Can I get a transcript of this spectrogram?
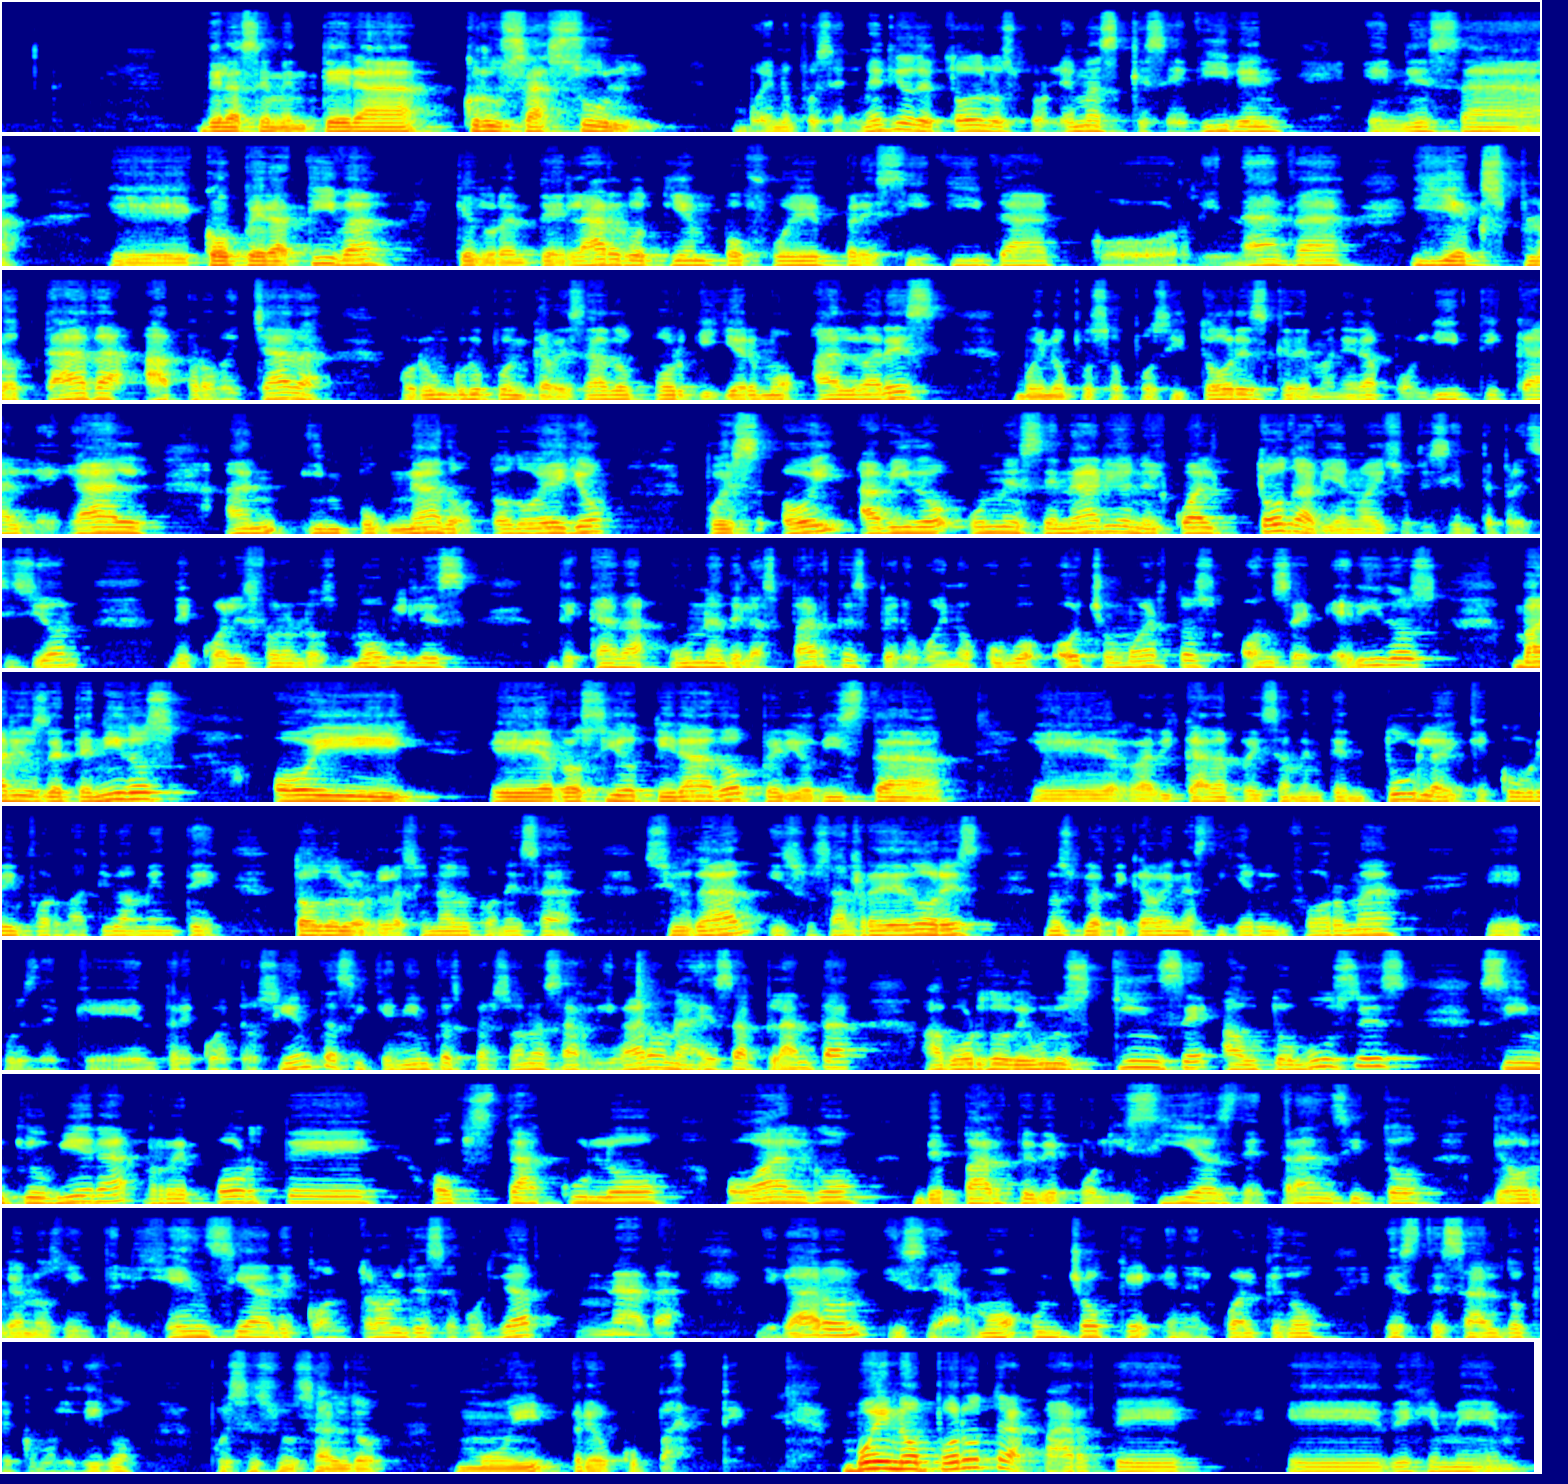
de la cementera Cruz Azul. Bueno, pues en medio de todos los problemas que se viven en esa eh, cooperativa que durante largo tiempo fue presidida, coordinada y explotada, aprovechada por un grupo encabezado por Guillermo Álvarez, bueno, pues opositores que de manera política, legal, han impugnado todo ello, pues hoy ha habido un escenario en el cual todavía no hay suficiente precisión de cuáles fueron los móviles de cada una de las partes, pero bueno, hubo ocho muertos, once heridos, varios detenidos. Hoy eh, Rocío Tirado, periodista eh, radicada precisamente en Tula y que cubre informativamente todo lo relacionado con esa ciudad y sus alrededores, nos platicaba en Astillero Informa eh, pues de que entre 400 y 500 personas arribaron a esa planta a bordo de unos 15 autobuses sin que hubiera reporte, obstáculo o algo de parte de policías, de tránsito, de órganos de inteligencia, de control de seguridad, nada. Llegaron y se armó un choque en el cual quedó este saldo que, como le digo, pues es un saldo muy preocupante. Bueno, por otra parte, eh, déjeme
